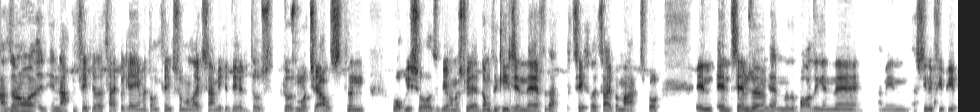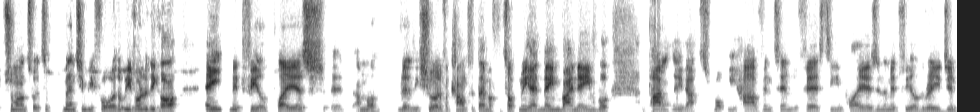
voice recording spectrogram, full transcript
I don't know. In that particular type of game, I don't think someone like Sami Khedira does does much else than what we saw. To be honest with you, I don't think he's in there for that particular type of match. But in in terms of getting another body in there, I mean, I've seen a few people, someone on Twitter mentioned before that we've already got eight midfield players. Uh, I'm not really sure if I counted them off the top of my head, name by name, but apparently that's what we have in terms of first team players in the midfield region.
